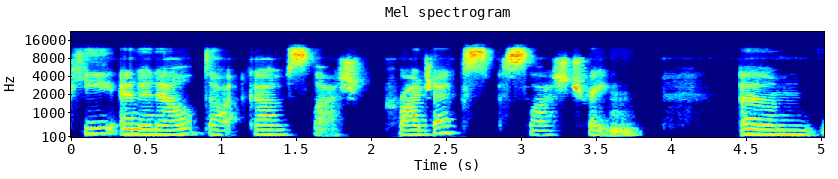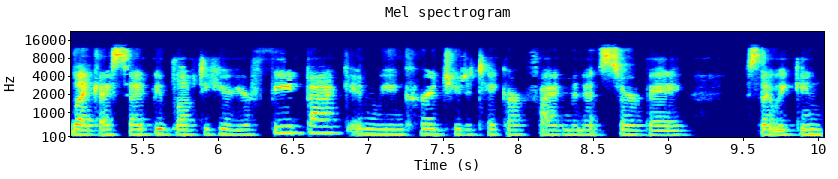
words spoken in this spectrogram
pnnl.gov slash projects slash Triton. Um, like I said, we'd love to hear your feedback and we encourage you to take our five minute survey so that we can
